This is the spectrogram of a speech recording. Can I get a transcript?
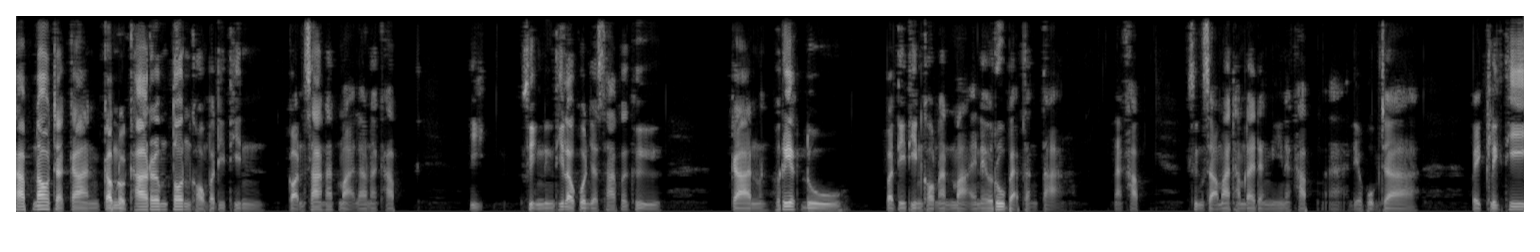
ครับ นอกจากการกำหนดค่าเริ่มต้นของปฏิทินก่อนสร้างนัดหมายแล้วนะครับ อีกสิ่งหนึ่งที่เราควรจะทราบก็คือ การเรียกดูปฏิทินของนัดหมายในรูปแบบต่างๆนะครับ ซึ่งสามารถทำได้ดังนี้นะครับ เดี๋ยวผมจะไปคลิกที่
